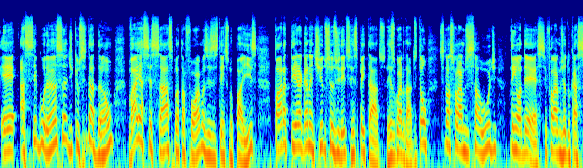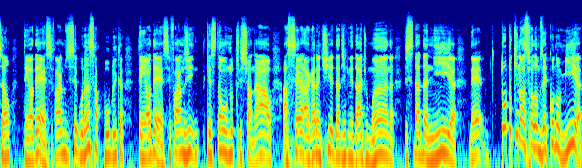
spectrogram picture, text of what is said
é a segurança de que o cidadão vai acessar as plataformas existentes no país para ter a garantia dos seus direitos respeitados, resguardados. Então, se nós falarmos de saúde, tem ODS. Se falarmos de educação, tem ODS. Se falarmos de segurança pública, tem ODS. Se falarmos de questão nutricional, a, a garantia da dignidade humana, de cidadania, né? Tudo que nós falamos, a economia,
